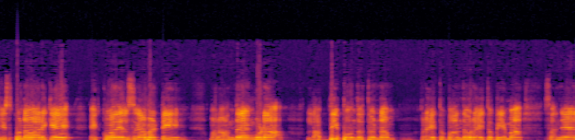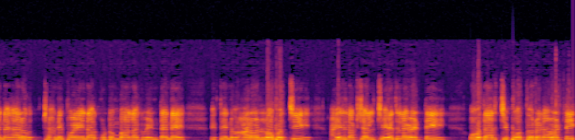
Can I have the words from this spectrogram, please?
తీసుకున్న వారికే ఎక్కువ తెలుసు కాబట్టి మనం అందరం కూడా లబ్ధి పొందుతున్నాం. రైతు బంధు రైతు బీమా సంజయ్ అన్న గారు చనిపోయిన కుటుంబాలకు వెంటనే విత్ ఇన్ వారం లోపు వచ్చి ఐదు లక్షలు చేతులు పెట్టి ఓదార్చిపోతున్నారు కాబట్టి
